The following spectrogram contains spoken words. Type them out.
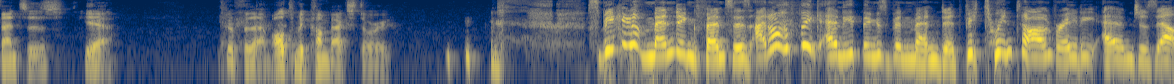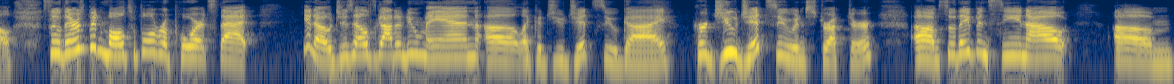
fences. Yeah, good for them. Ultimate comeback story. Speaking of mending fences, I don't think anything's been mended between Tom Brady and Gisele. So there's been multiple reports that, you know, Gisele's got a new man, uh, like a jujitsu guy, her jujitsu instructor. Um, so they've been seen out um,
